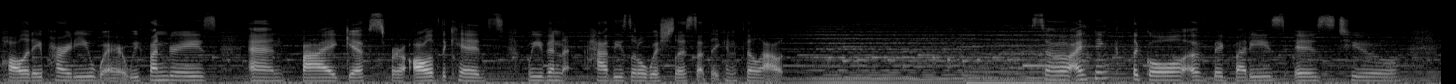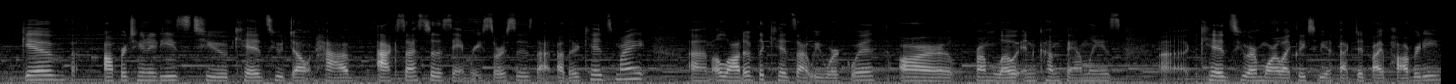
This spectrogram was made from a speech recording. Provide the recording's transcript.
holiday party where we fundraise and buy gifts for all of the kids. We even have these little wish lists that they can fill out. So I think the goal of Big Buddies is to give opportunities to kids who don't have access to the same resources that other kids might. Um, a lot of the kids that we work with are from low income families, uh, kids who are more likely to be affected by poverty.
